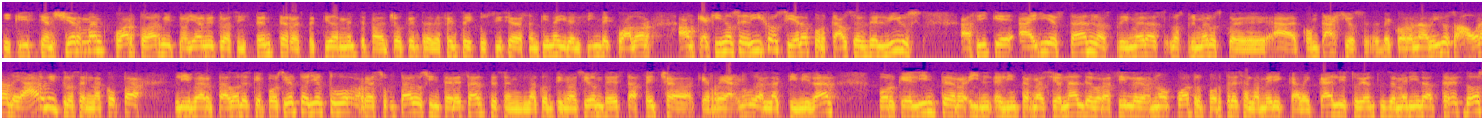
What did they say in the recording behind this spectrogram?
y Cristian Sherman, cuarto árbitro y árbitro asistente respectivamente para el choque entre Defensa y Justicia de Argentina y Delfín de Ecuador, aunque aquí no se dijo si era por causas del virus. Así que ahí están las primeras, los primeros eh, ah, contagios de coronavirus, ahora de árbitros en la Copa Libertadores, que por cierto ayer tuvo resultados interesantes en la continuación de esta fecha que reanuda la actividad porque el Inter el Internacional de Brasil le ganó 4 por 3 al América de Cali, Estudiantes de Mérida 3-2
